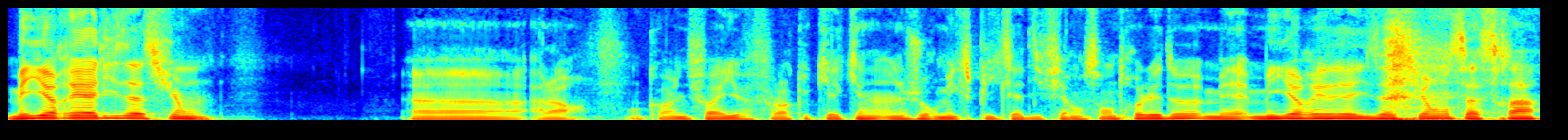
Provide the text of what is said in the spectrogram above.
Meilleure réalisation. Euh, alors, encore une fois, il va falloir que quelqu'un un jour m'explique la différence entre les deux. Mais meilleure réalisation, ça sera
